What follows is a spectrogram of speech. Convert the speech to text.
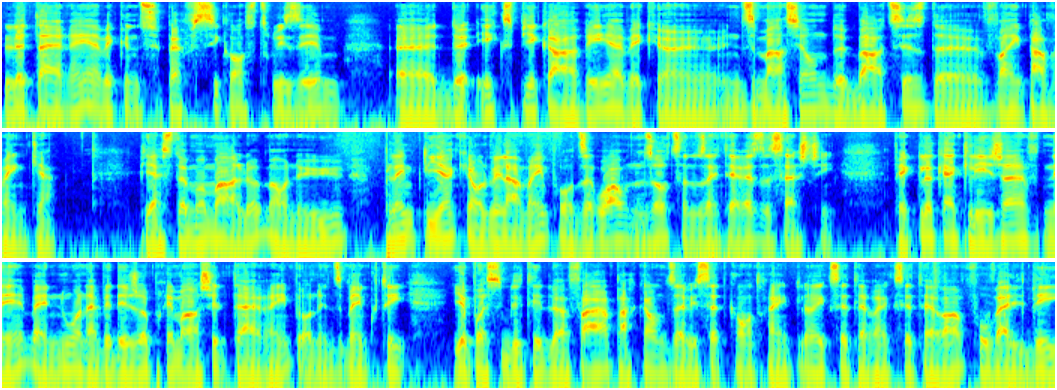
le terrain avec une superficie construisible euh, de X pieds carrés avec un- une dimension de bâtisse de 20 par 24. Puis à ce moment-là, ben, on a eu plein de clients qui ont levé la main pour dire Waouh, nous autres, ça nous intéresse de s'acheter. Fait que là, quand les gens venaient, ben nous, on avait déjà prémanché le terrain, puis on a dit ben écoutez, il y a possibilité de le faire. Par contre, vous avez cette contrainte-là, etc., etc. faut valider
